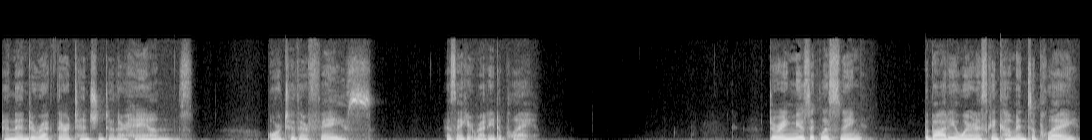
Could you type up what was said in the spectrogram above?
And then direct their attention to their hands or to their face as they get ready to play. During music listening, the body awareness can come into play.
